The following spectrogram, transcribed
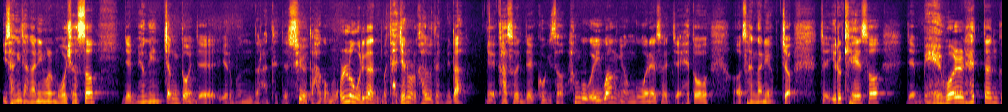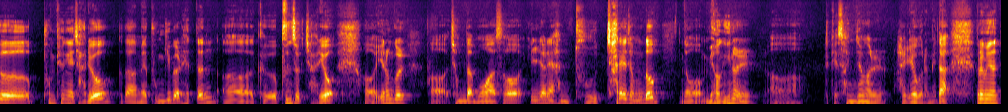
이상희 장관님을 모셔서 이제 명인증도 이제 여러분들한테 이제 수여도 하고 물론 우리가 뭐 대전으로 가도 됩니다. 예, 가서 이제 거기서 한국의광연구원에서 이제 해도 어, 상관이 없죠. 이제 이렇게 해서 이제 매월 했던 그 품평의 자료, 그 다음에 분기별 했던 어, 그 분석 자료 어, 이런 걸 어, 전부 다 모아서 1년에 한 두 차례 정도 어, 명인을 어, 이렇게 선정을 하려고 합니다. 그러면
